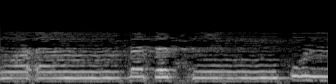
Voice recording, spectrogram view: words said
وأنبتت من كل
